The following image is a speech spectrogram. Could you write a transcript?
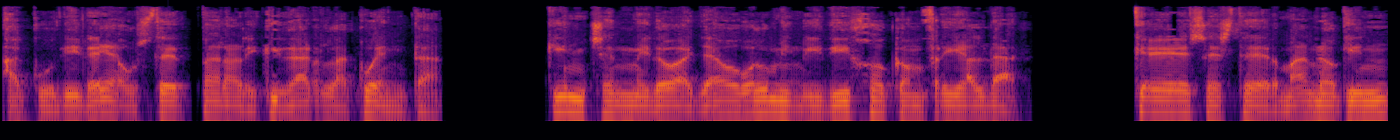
acudiré a usted para liquidar la cuenta. Qin Chen miró a Yao Wuming y dijo con frialdad. ¿Qué es este hermano Qin?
